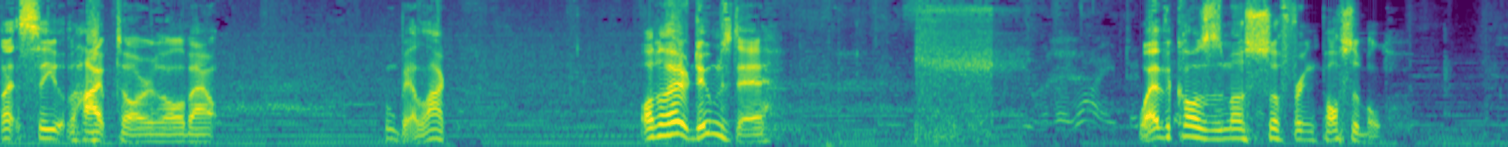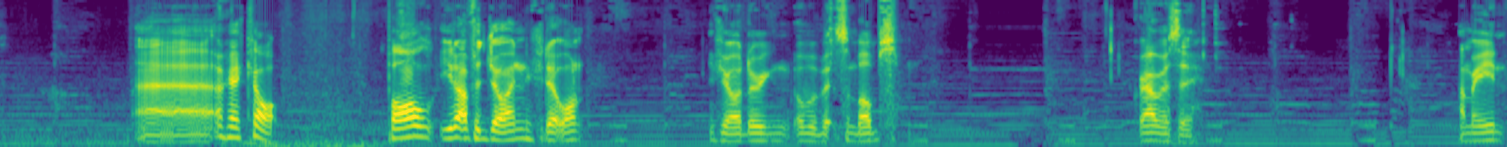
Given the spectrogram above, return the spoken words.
let's see what the hype tour is all about. Ooh, bit of lag. Doomsday, have arrived at Whatever causes the most suffering possible. Uh, okay, cool. Paul, you don't have to join if you don't want. If you're doing other bits and bobs. Gravity. I mean,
